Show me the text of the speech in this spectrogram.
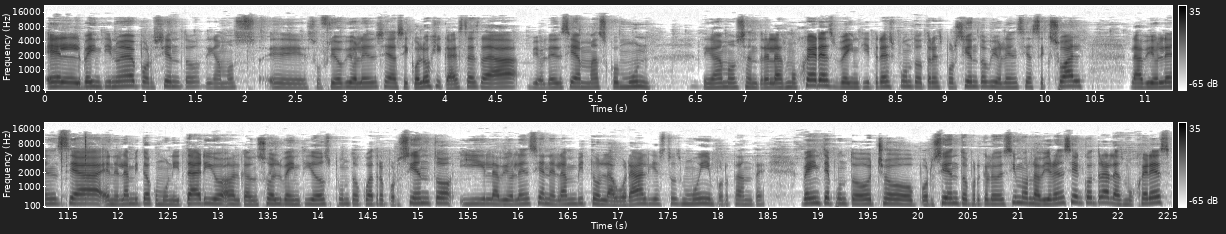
el 29%, digamos, eh, sufrió violencia psicológica. Esta es la violencia más común, digamos, entre las mujeres, 23.3% violencia sexual, la violencia en el ámbito comunitario alcanzó el 22.4% y la violencia en el ámbito laboral, y esto es muy importante, 20.8%, porque lo decimos, la violencia en contra de las mujeres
